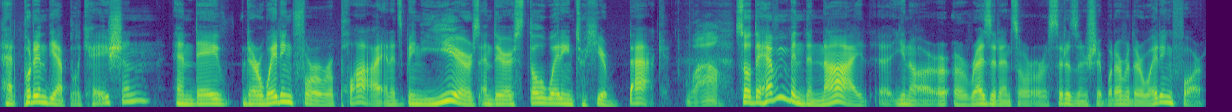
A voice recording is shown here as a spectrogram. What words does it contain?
had put in the application and they they're waiting for a reply, and it's been years, and they're still waiting to hear back. Wow. So they haven't been denied, uh, you know, a, a residence or, or a citizenship, whatever they're waiting for.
